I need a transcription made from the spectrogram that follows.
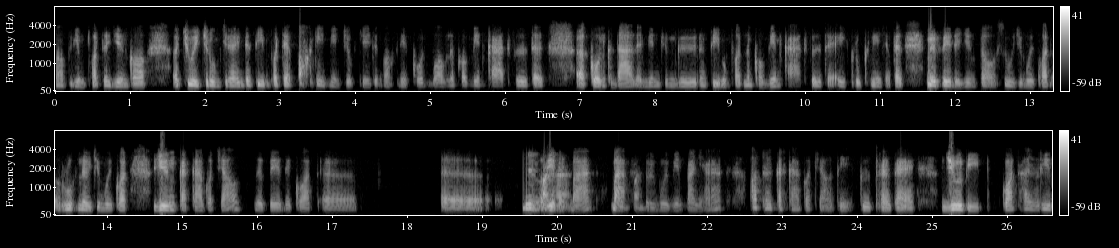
មកពីបំផុតទៅយើងក៏ជួយជ្រោមជ្រែងទៅទីបំផុតទាំងអស់គ្នាមានជោគជ័យទាំងអស់គ្នាកូនបងនឹងក៏មានការធ្វើទៅកូនកណ្ដាលដែលមានជំងឺនឹងទីបំផុតនឹងក៏មានការធ្វើទៅអីគ្រប់គ្នាចឹងទៅនៅពេលដែលយើងតស៊ូជាមួយគាត់រស់នៅជាមួយគាត់យើងកាត់ការគាត់ចោលនៅពេលដែលគាត់អឺអឺមានរៀនបាន បាទឬមួយមានបញ្ហាអត់ត្រូវកាត់ការគាត់ចោលទេគឺត្រូវតែយល់ពីគាត់ហើយរៀន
